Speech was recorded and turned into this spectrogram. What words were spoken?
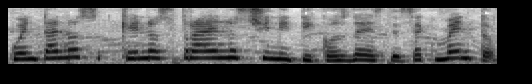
cuéntanos qué nos traen los chiniticos de este segmento.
